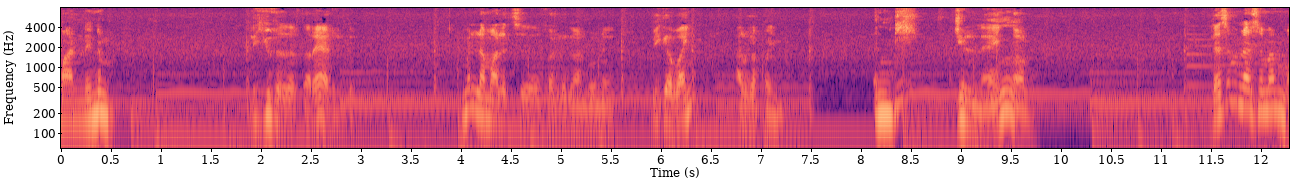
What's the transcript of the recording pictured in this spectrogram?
ማንንም ልዩ ተጠርጣሪ አያደርግም። ምን ለማለት ፈልጋ እንደሆነ ቢገባኝ አልገባኝም። እንዲህ ጅል ነኝ አሉ። ለስም ለስምማ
